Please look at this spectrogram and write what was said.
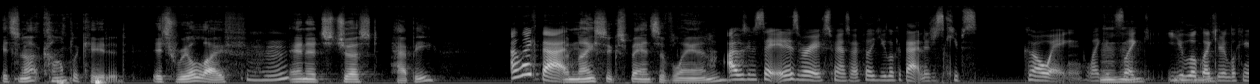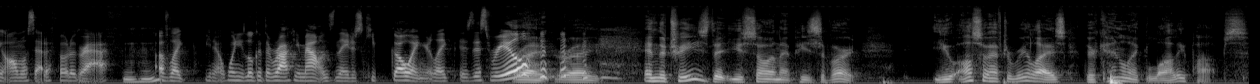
it's not complicated. It's real life, Mm-hmm. and it's just happy, I like that. a nice expansive land. I was going to say it is very expansive. I feel like you look at that and it just keeps going. Like it's mm-hmm. like you look like mm-hmm. you're looking almost at a photograph mm-hmm. of like, you know, when you look at the Rocky Mountains and they just keep going, you're like, is this real? Right, right. And the trees that you saw in that piece of art, you also have to realize they're kind of like lollipops.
